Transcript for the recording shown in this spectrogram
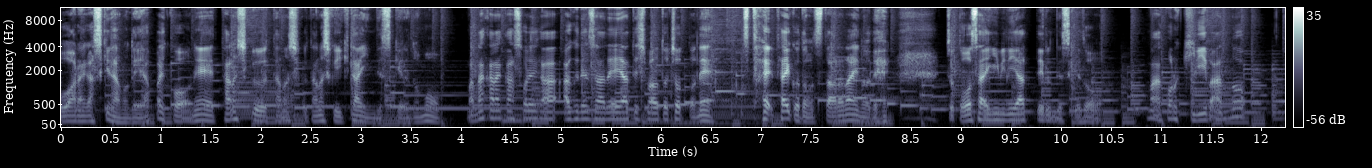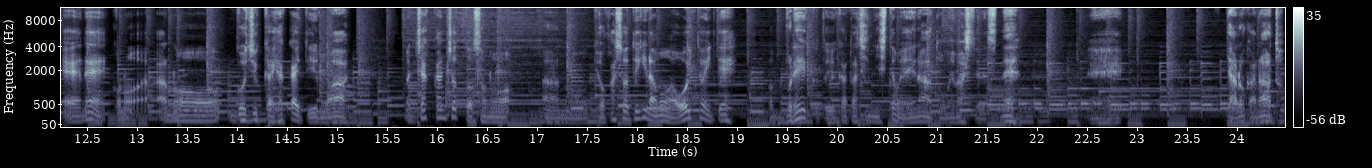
お笑いが好きなので、やっぱりこうね、楽しく楽しく楽しくいきたいんですけれども、まあ、なかなかそれがアグネザーでやってしまうとちょっとね、伝えたいことも伝わらないので、ちょっと抑え気味でやってるんですけど、まあこの切り板の、えー、ね、この、あのー、50回、100回っていうのは、若干ちょっとその、あの、教科書的なものは置いといて、ブレイクという形にしてもええなと思いましてですね、えー、やろうかなと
